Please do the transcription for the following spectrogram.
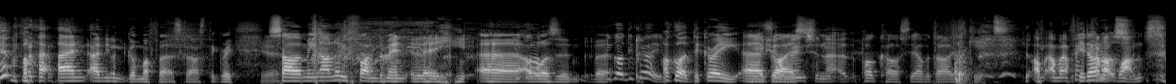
but I, I didn't got my first class degree, so I mean I knew fundamentally uh, I wasn't. But You got a degree? I got a degree, uh, you should have guys. mentioned that at the podcast the other day. It. I, I, mean, I think Did it I come not up once.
